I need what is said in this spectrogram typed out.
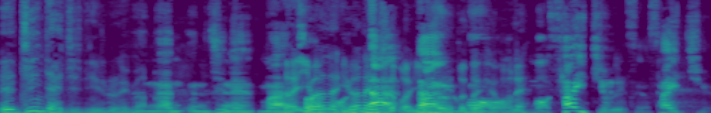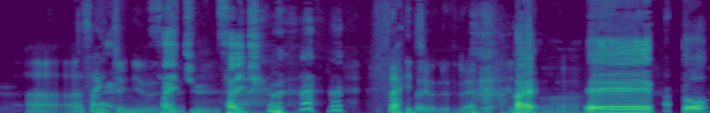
え、深大寺にいるの今？なん、うんじね、まあ、あ言わないそう言わない言わないことですけどねもう、もう最中ですよ、最中。ああ最中にいるんですね最中、最中。最中ですね。はい。うんえーっと、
